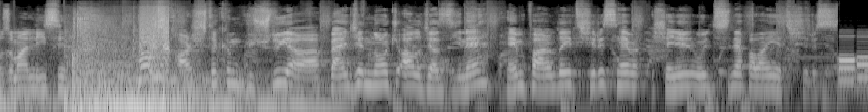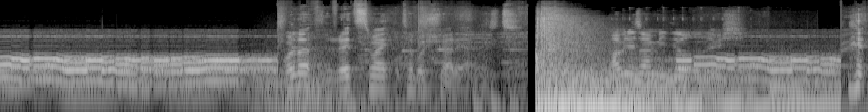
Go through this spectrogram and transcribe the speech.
O zaman Lee. Karşı takım güçlü ya. Bence Notch alacağız yine. Hem farmda yetişiriz hem Shen'in ultisine falan yetişiriz. Orada Red Smite'a boş ver yani. Abi ne zaman video oldun demiş.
